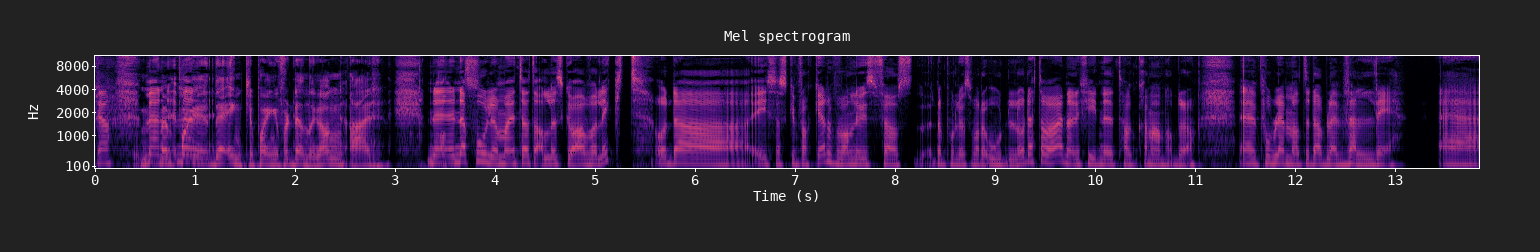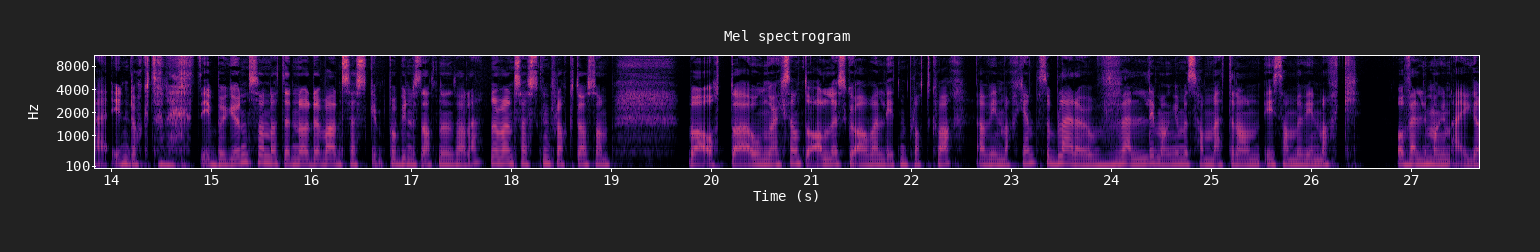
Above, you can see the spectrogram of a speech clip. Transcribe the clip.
Ja, men, men- poen- men- det enkle poenget for denne gang er at Napoleon mente at alle skulle arve likt, og da i søskenflokken. For vanligvis før Napoleon så var det odel, og dette var en av de fine tankene han hadde da. Eh, problemet er at det da ble veldig eh, indoktrinert i Burgund. Sånn at det, når det var en søsken, på begynnelsen av 1800-tallet, når det var en søskenflokk da som var åtte unger, ikke sant? og alle skulle arve en liten plott hver av vinmarken, så ble det jo veldig mange med samme etternavn i samme vinmark. Og veldig mange eiere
